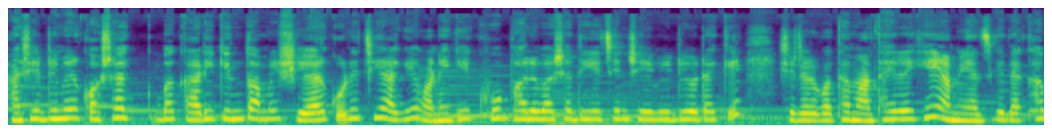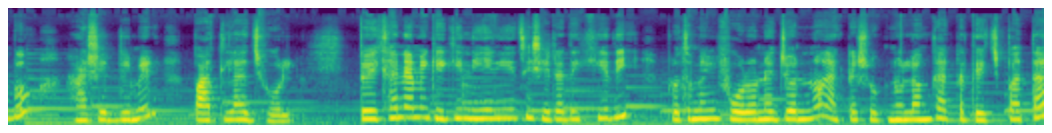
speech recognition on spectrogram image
হাঁসের ডিমের কষা বা কারি কিন্তু আমি শেয়ার করেছি আগে, অনেকেই খুব ভালোবাসা দিয়েছেন সেই ভিডিওটাকে। সেটার কথা মাথায় রেখেই আমি আজকে দেখাবো হাঁসের ডিমের পাতলা ঝোল। তো এখানে আমি কী কী নিয়ে নিয়েছি সেটা দেখিয়ে দিই। প্রথমে আমি ফোড়নের জন্য একটা শুকনো লঙ্কা, একটা তেজপাতা,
